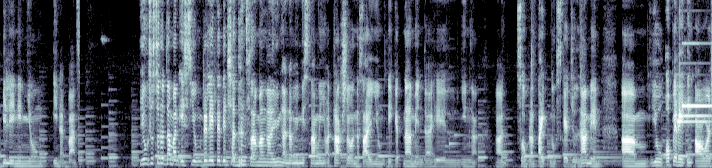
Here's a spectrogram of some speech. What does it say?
bili ninyong in advance. Yung susunod naman is yung related din siya dun sa mga yun nga nami-miss namin yung attraction, nasayang yung ticket namin dahil yun nga ah, sobrang tight nung schedule namin. Um, yung operating hours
